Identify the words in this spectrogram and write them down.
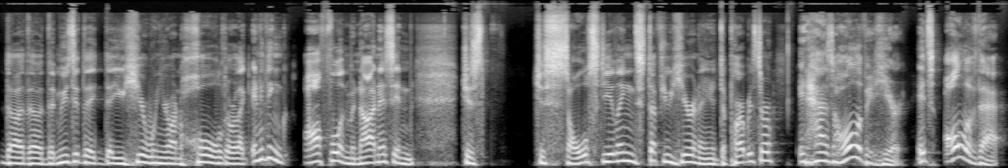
the the the music that, that you hear when you're on hold or like anything awful and monotonous and just just soul stealing stuff you hear in a department store. It has all of it here. It's all of that.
